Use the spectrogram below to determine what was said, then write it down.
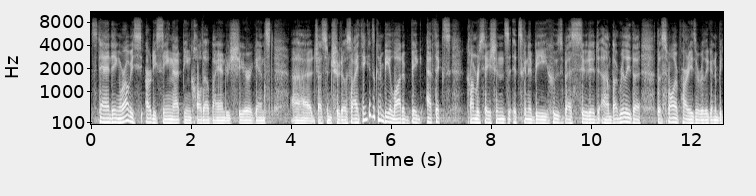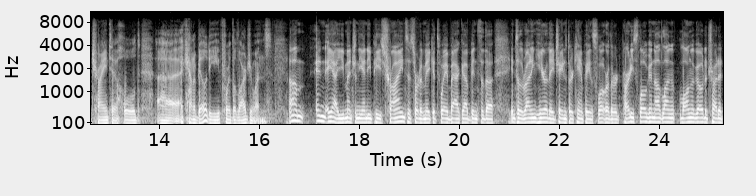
standing. We're always already seeing that being called out by Andrew Scheer against uh, Justin Trudeau. So I think it's going to be a lot of big ethics conversations. It's going to be who's best suited, um, but really the the smaller parties are really going to be trying to hold uh, accountability for the larger ones. Um, and yeah, you mentioned the NDP's trying to sort of make its way back up into the into the running here. They changed their campaign slow or their party slogan not long long ago to try to,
